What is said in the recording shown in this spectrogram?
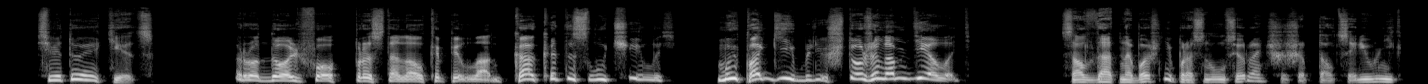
— Святой отец! — Родольфо! — простонал капеллан. — Как это случилось? Мы погибли! Что же нам делать? Солдат на башне проснулся раньше, — шептал цирюльник,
